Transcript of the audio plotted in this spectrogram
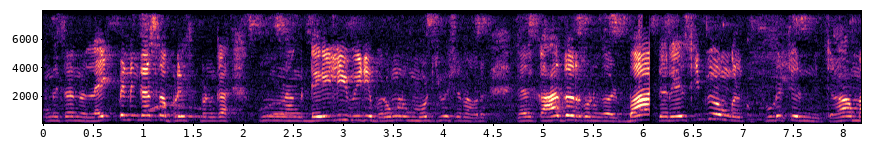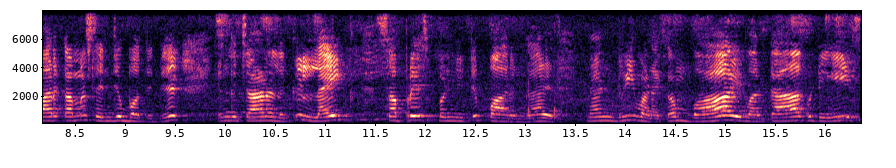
எங்கள் சேனல் லைக் பண்ணுங்கள் சப்ரைஸ் பண்ணுங்கள் நாங்கள் டெய்லி வீடியோ போகிறோம் உங்களுக்கு மோட்டிவேஷன் வரும். எனக்கு ஆதரவு கொடுங்க. பா இந்த ரெசிபி உங்களுக்கு பிடிச்சிருந்துச்சா மறக்காமல் செஞ்சு பார்த்துட்டு எங்கள் சேனலுக்கு லைக் சப்ரைஸ் பண்ணிவிட்டு பாருங்கள். நன்றி வணக்கம். பாய் வட்டா குட்டீஸ்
